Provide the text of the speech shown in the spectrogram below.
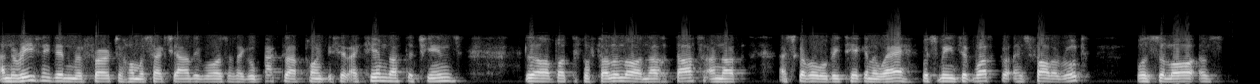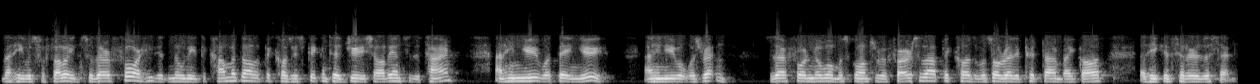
And the reason he didn't refer to homosexuality was, as I go back to that point, he said, I came not to change the law, but to fulfill the law, not that or not a scribble will be taken away, which means that what his father wrote was the law that he was fulfilling. So therefore, he did no need to comment on it because he was speaking to a Jewish audience at the time, and he knew what they knew, and he knew what was written. So therefore, no one was going to refer to that because it was already put down by God that he considered a sin.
